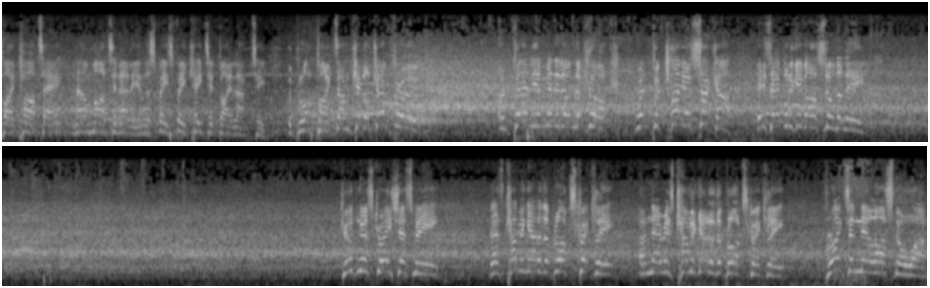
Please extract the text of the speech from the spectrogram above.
by Partey, now Martinelli in the space vacated by Lamptey. The block by Duncan will come through! And barely a minute on the clock when Bukayo Saka is able to give Arsenal the lead. Goodness gracious me, there's coming out of the blocks quickly, and there is coming out of the blocks quickly. Brighton nil, Arsenal one.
